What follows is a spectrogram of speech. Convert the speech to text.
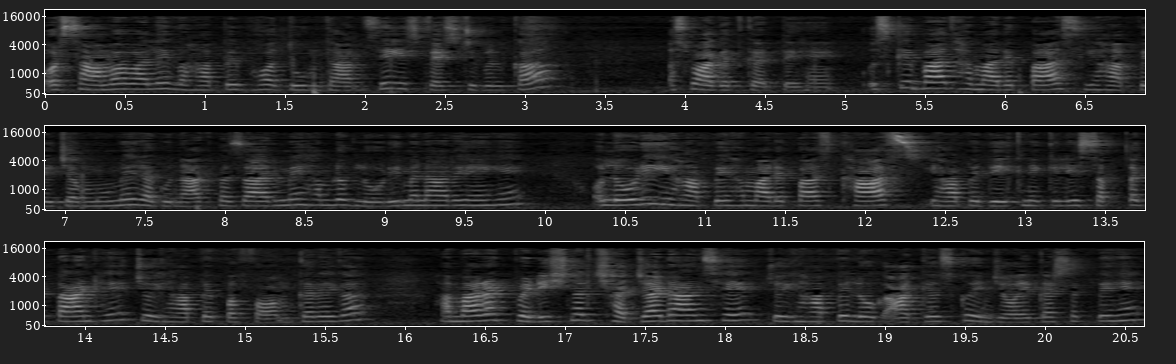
और सांबा वाले वहाँ पे बहुत धूमधाम से इस फेस्टिवल का स्वागत करते हैं। उसके बाद हमारे पास यहाँ पे जम्मू में रघुनाथ बाज़ार में हम लोग लोहड़ी मना रहे हैं। और लोहड़ी यहाँ पे हमारे पास खास यहाँ पे देखने के लिए सप्तक बैंड है, जो यहाँ पे परफॉर्म करेगा। हमारा ट्रेडिशनल छज्जा डांस है, जो यहाँ पे लोग आके उसको एंजॉय कर सकते हैं।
